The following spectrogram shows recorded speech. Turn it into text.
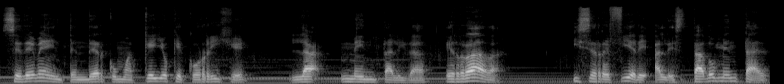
se debe entender como aquello que corrige la mentalidad errada y se refiere al estado mental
